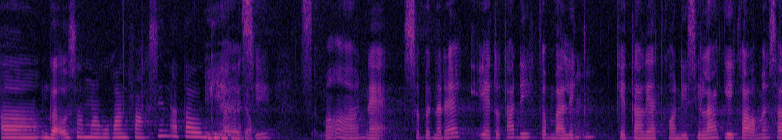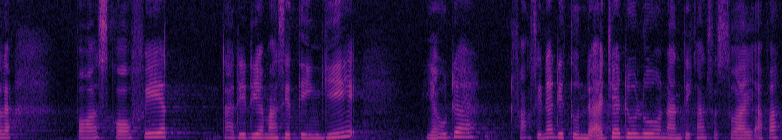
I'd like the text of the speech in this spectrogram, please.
eh, nggak usah melakukan vaksin atau gimana Iya dok? sih. Eh, Nek, sebenarnya ya itu tadi kembali kita lihat kondisi lagi. Kalau misalnya post COVID tadi dia masih tinggi, ya udah vaksinnya ditunda aja dulu. Nanti kan sesuai apa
